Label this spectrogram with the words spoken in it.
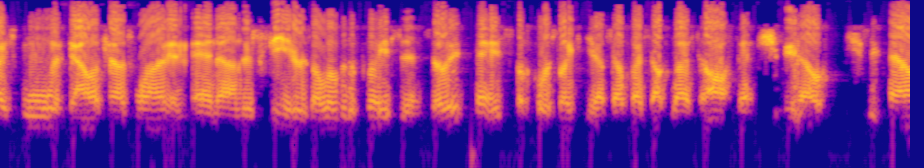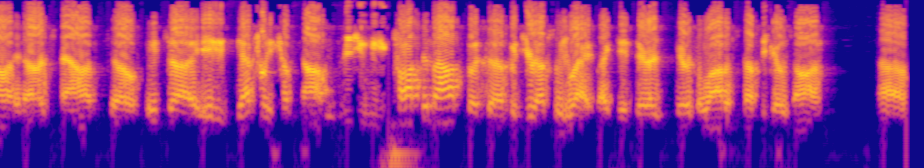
high school, and Dallas has one, and and um, there's theaters all over the place, and so it and it's of course like you know South by Southwest Austin, you know, music town and arts town. So it's uh, it definitely comes not really talked about, but uh, but you're absolutely right. Like there's there's a lot of stuff that goes on. Um,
